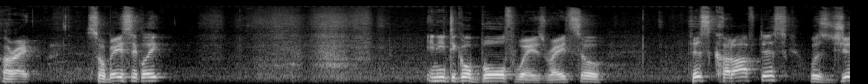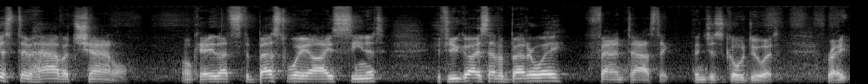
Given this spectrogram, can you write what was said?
All right, so basically, you need to go both ways, right? So this cutoff disc was just to have a channel. Okay, that's the best way I've seen it. If you guys have a better way, fantastic. Then just go do it, right?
